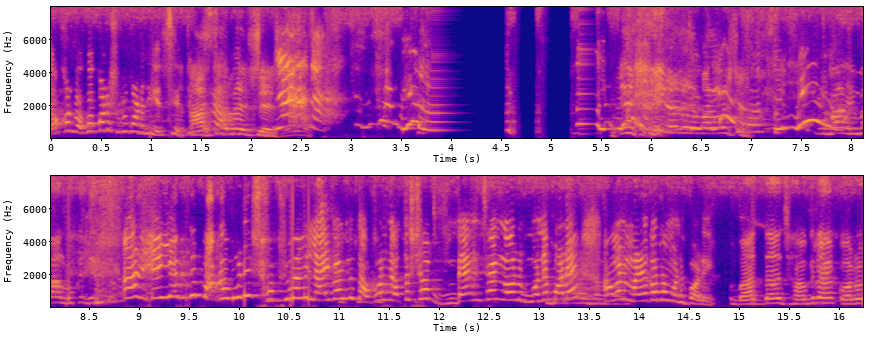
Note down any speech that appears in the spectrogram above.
তখন বক বক করা শুরু করে দিয়েছে আজকে লাইভ শেষ এই আর একটা পাকা সবসময় আমি লাইভ আসলে তখন যত সব দেখছেন ওর মনে পড়ে আমার মায়ের কথা মনে পড়ে বাদ দাও ঝগড়া করো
